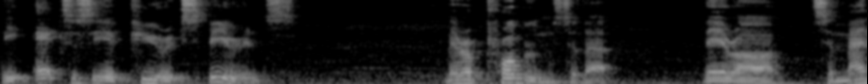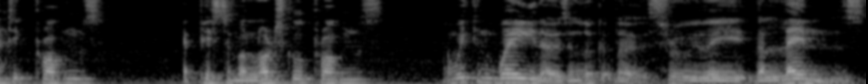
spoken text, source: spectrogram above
the ecstasy of pure experience, there are problems to that. There are semantic problems, epistemological problems, and we can weigh those and look at those through the, the lens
